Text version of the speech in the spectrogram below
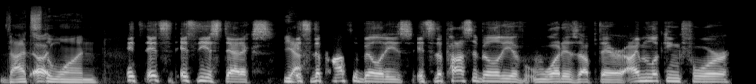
that's Uh, the one. it's it's it's the aesthetics Yeah. it's the possibilities it's the possibility of what is up there i'm looking for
